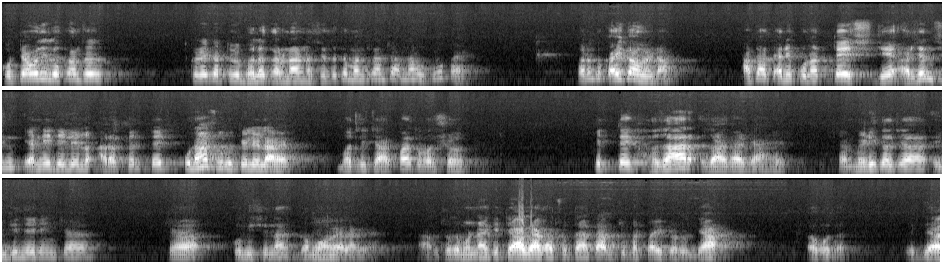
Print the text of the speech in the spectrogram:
कोट्यावधी लोकांचं कडे जर तुम्ही भलं करणार नसेल तर त्या मंत्र्यांचा आम्हाला उपयोग काय? परंतु काही का होईना आता त्यांनी पुन्हा तेच जे अर्जन सिंग यांनी दिलेलं आरक्षण तेच पुन्हा सुरू केलेलं आहे. मधली चार पाच वर्ष कित्येक हजार जागा ज्या आहेत त्या मेडिकलच्या इंजिनिअरिंगच्या त्या ओबीसीना गमवाव्या लागल्या. आमचं तर म्हणणं आहे की त्या जागासुद्धा आता आमची भरपाई करून द्या अगोदर. ज्या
